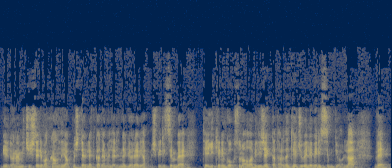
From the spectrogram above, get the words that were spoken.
bir dönem İçişleri Bakanlığı yapmış, devlet kademelerinde görev yapmış bir isim ve tehlikenin kokusunu alabilecek kadar da tecrübeli bir isim diyorlar. Ve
